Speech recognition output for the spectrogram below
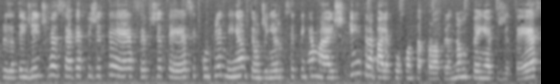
Por exemplo, tem gente que recebe FGTS, FGTS complementa, é um dinheiro que você tem a mais. Quem trabalha por conta própria não tem FGTS,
